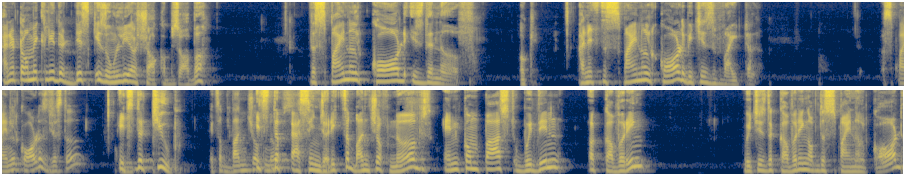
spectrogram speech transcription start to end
Anatomically, the disc is only a shock absorber. The spinal cord is the nerve. Okay. And it's the spinal cord which is vital. A spinal cord is just a It's the tube. it's a bunch of It's nerves. the passenger. It's a bunch of nerves encompassed within a covering, which is the covering of the spinal cord,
